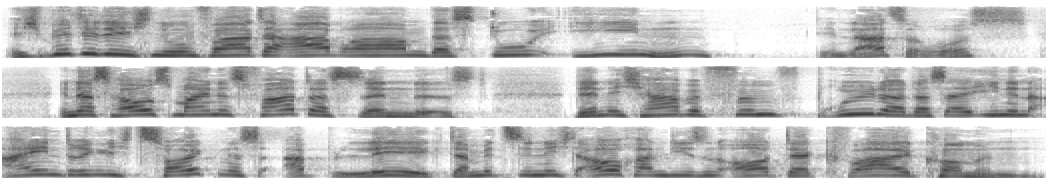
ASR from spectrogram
ich bitte dich nun, Vater Abraham, dass du ihn, den Lazarus, in das Haus meines Vaters sendest, denn ich habe fünf Brüder, dass er ihnen eindringlich Zeugnis ablegt, damit sie nicht auch an diesen Ort der Qual kommen.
